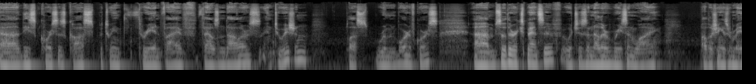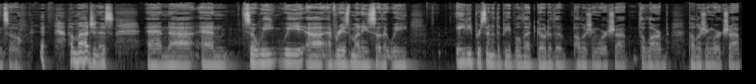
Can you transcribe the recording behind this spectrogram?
Uh, these courses cost between three and five thousand dollars in tuition, plus room and board, of course. Um, so they're expensive, which is another reason why publishing has remained so homogenous, and uh, and so we we uh, have raised money so that we. 80% of the people that go to the publishing workshop, the LARB publishing workshop,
